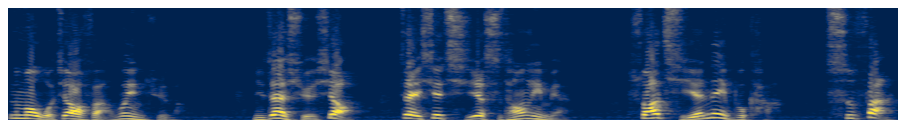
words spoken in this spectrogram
那么我就要反问一句了：你在学校，在一些企业食堂里面刷企业内部卡吃饭，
